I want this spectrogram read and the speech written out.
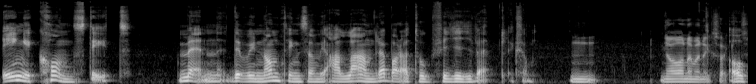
inget konstigt. Men det var ju någonting som vi alla andra bara tog för givet. Liksom. Mm. Ja, nej men exakt. Och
